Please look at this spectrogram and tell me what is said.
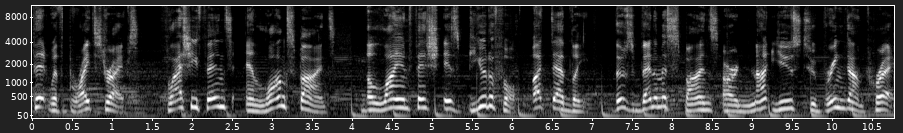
Fit with bright stripes, flashy fins, and long spines, the lionfish is beautiful but deadly. Those venomous spines are not used to bring down prey,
